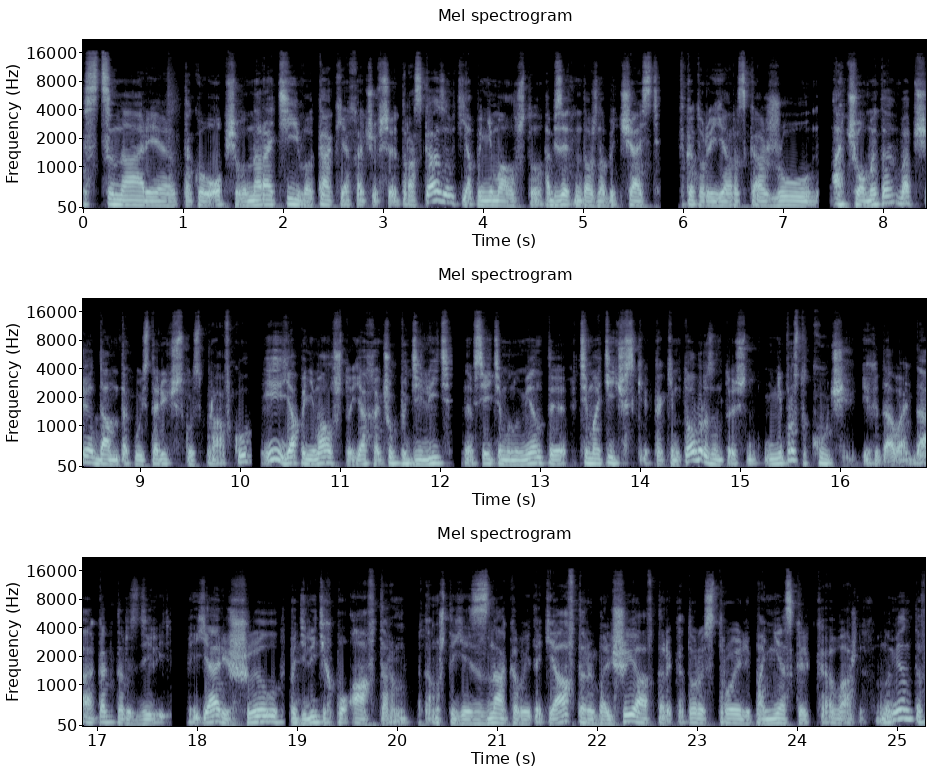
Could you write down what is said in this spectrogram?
сценария, такого общего нарратива, как я хочу все это рассказывать. Я понимал, что обязательно должна быть часть, в которой я расскажу, о чем это вообще, дам такую историческую справку. И я понимал, что я хочу поделить все эти монументы тематически каким-то образом, то есть не просто кучей их давать, да, а как-то разделить. Я решил поделить их по авторам, потому что есть знаковые такие авторы, большие авторы, которые строили по несколько важных монументов.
